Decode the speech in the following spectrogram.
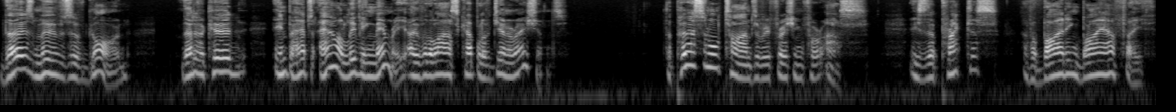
those moves of God that have occurred in perhaps our living memory over the last couple of generations. The personal times of refreshing for us is the practice of abiding by our faith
